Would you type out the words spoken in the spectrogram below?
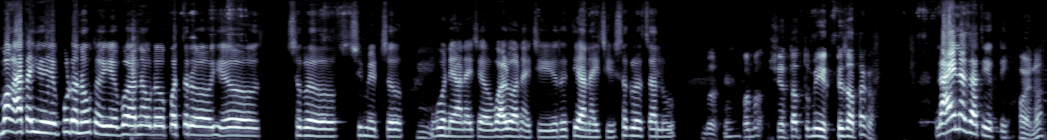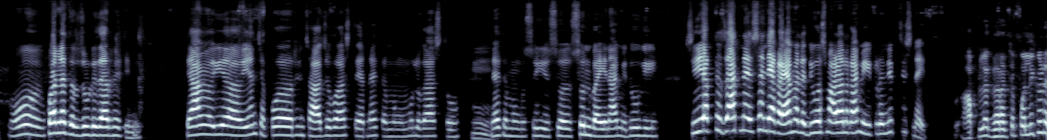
मग आता हे पुढं नव्हतं हे बनवलं पत्र हे सगळं सिमेंटचं हम्म. गोणे आणायच्या वाळू आणायची रेती आणायची सगळं चालू. पण मग शेतात तुम्ही एकटे जाता का? नाही ना जाते एकटी. होय ना? हो कोणाला तर जोडीदार नाही मी. त्यामुळे या- यांच्या परींचा आजोबा असते नाही तर मग मुलगा असतो हम्म. नाही तर मग सु- सुनबाई आणि आम्ही दोघी. सी एकटं जात नाही संध्याकाळी आम्हाला दिवस माळाला का आम्ही इकडे निघतीच नाही आपल्या घराच्या पलीकडे?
